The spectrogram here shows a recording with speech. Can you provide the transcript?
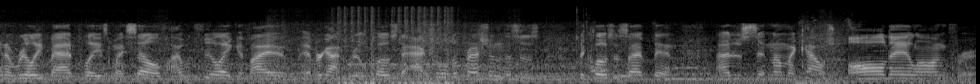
in a really bad place myself. I would feel like if I ever gotten real close to actual depression, this is the closest I've been. I was just sitting on my couch all day long for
